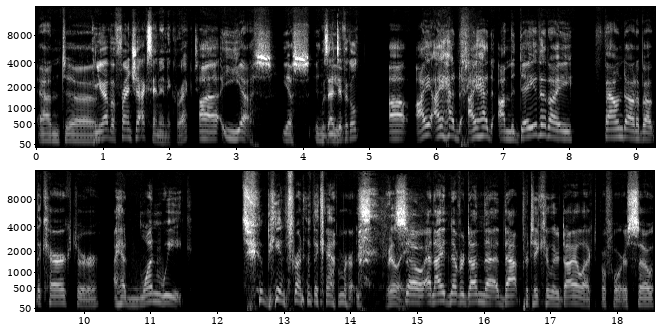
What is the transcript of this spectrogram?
And, uh, And you have a French accent in it, correct? uh, yes, yes, indeed. Was that difficult? Uh, I, I had I had on the day that I found out about the character, I had one week to be in front of the cameras. Really? So, and I had never done that that particular dialect before. So,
